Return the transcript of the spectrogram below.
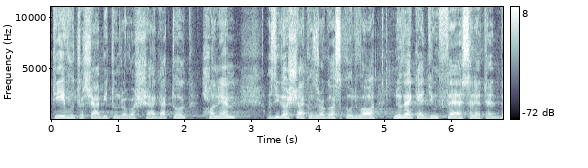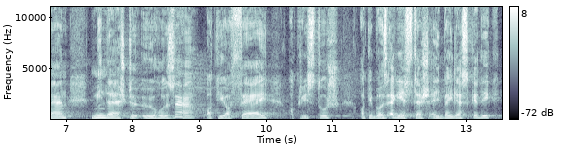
tévútra sábító ravasságától, hanem az igazsághoz ragaszkodva növekedjünk fel szeretetben mindenestő ő hozzá, aki a fej, a Krisztus, akiben az egész test egybeilleszkedik,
